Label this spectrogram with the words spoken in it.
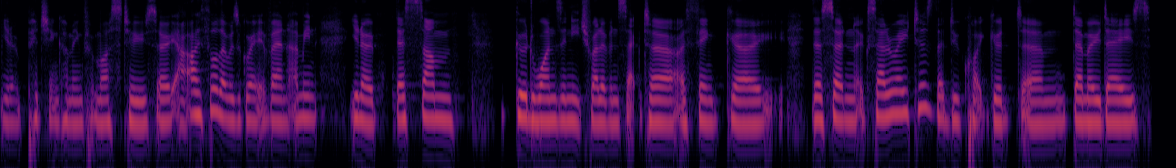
you know, pitching coming from us too. So I I thought that was a great event. I mean, you know, there's some good ones in each relevant sector. I think uh, there's certain accelerators that do quite good um, demo days.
